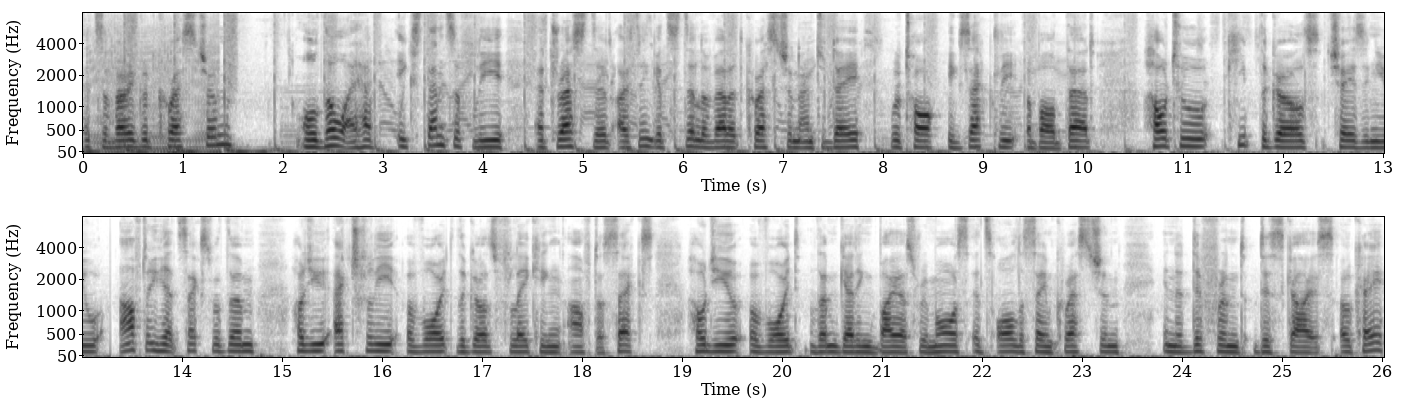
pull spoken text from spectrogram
It's a very good question. Although I have extensively addressed it, I think it's still a valid question, and today we'll talk exactly about that how to keep the girls chasing you after you had sex with them. How do you actually avoid the girls flaking after sex? How do you avoid them getting buyer's remorse? It's all the same question in a different disguise, okay?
